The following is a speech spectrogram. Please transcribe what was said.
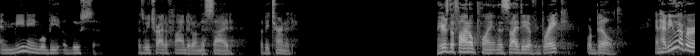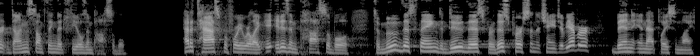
and meaning will be elusive as we try to find it on this side of eternity? Here's the final point this idea of break or build. And have you ever done something that feels impossible? Had a task before you were like, it, it is impossible to move this thing, to do this, for this person to change. Have you ever been in that place in life?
